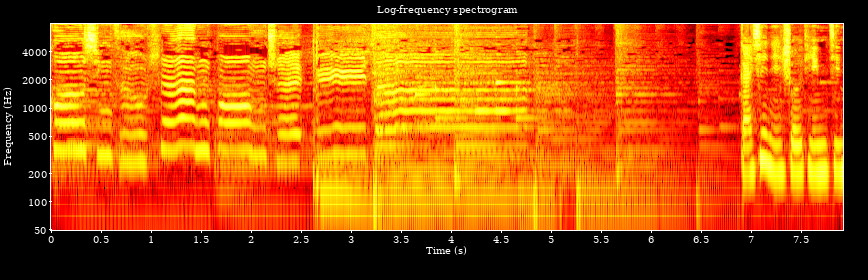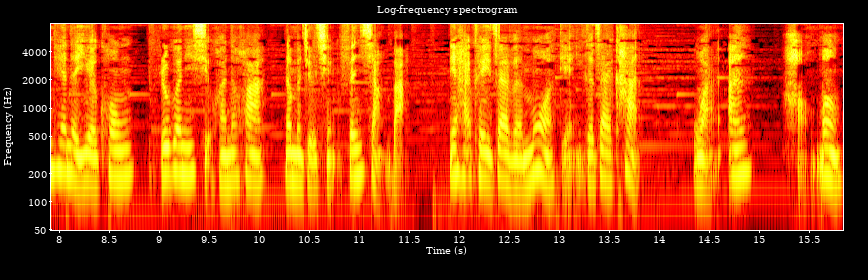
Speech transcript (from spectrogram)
光行走，任风吹雨打。感谢您收听今天的夜空。如果你喜欢的话，那么就请分享吧。您还可以在文末点一个再看。晚安，好梦。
